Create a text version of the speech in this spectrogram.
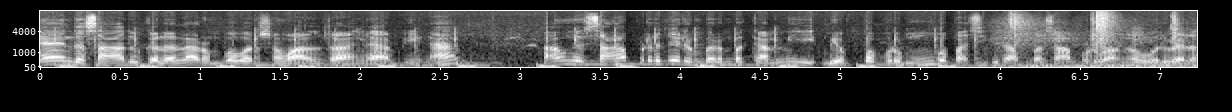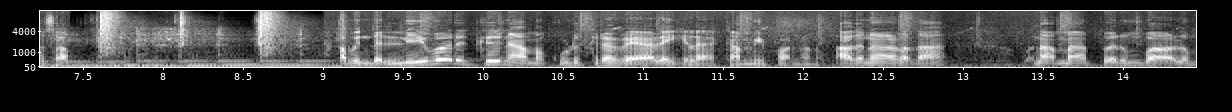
ஏன் இந்த சாதுக்கள் எல்லாம் ரொம்ப வருஷம் வாழ்கிறாங்க அப்படின்னா அவங்க சாப்பிட்றதே ரொம்ப ரொம்ப கம்மி. எப்போ ரொம்ப பசிக்குதோ அப்போ சாப்பிடுவாங்க. ஒருவேளை சாப் அப்போ இந்த லிவருக்கு நாம் கொடுக்குற வேலைகளை கம்மி பண்ணணும். அதனால தான் நம்ம பெரும்பாலும்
